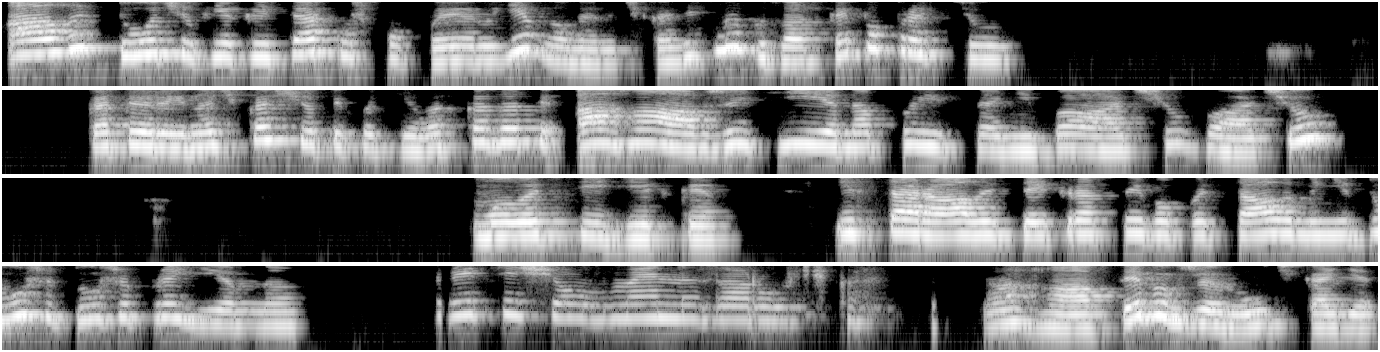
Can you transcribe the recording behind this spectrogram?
А листочок якийсь, аркуш паперу є, Валерочка? Візьми, будь ласка, і попрацюй. Катериночка, що ти хотіла сказати? Ага, вже є написані, бачу, бачу. Молодці, дітки. І старалися, і красиво писали. Мені дуже-дуже приємно. Дивіться, що в мене за ручка. Ага, в тебе вже ручка є.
